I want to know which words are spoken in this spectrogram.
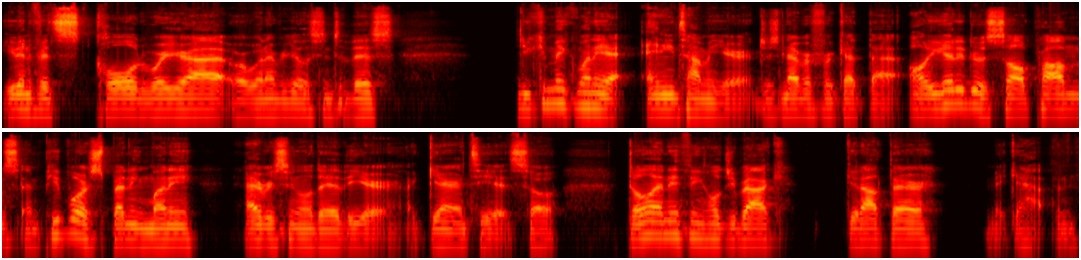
Even if it's cold where you're at or whenever you listen to this, you can make money at any time of year. Just never forget that. All you got to do is solve problems and people are spending money every single day of the year. I guarantee it. So don't let anything hold you back. Get out there, make it happen.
